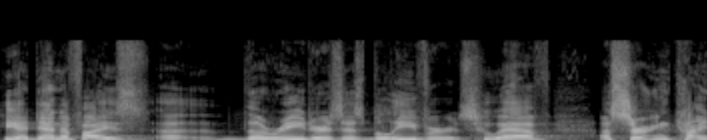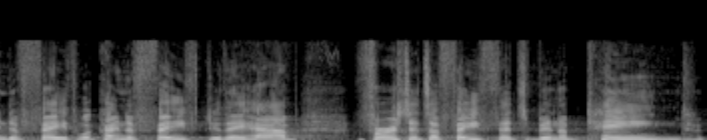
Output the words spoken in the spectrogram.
he identifies uh, the readers as believers who have a certain kind of faith. What kind of faith do they have? First, it's a faith that's been obtained,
